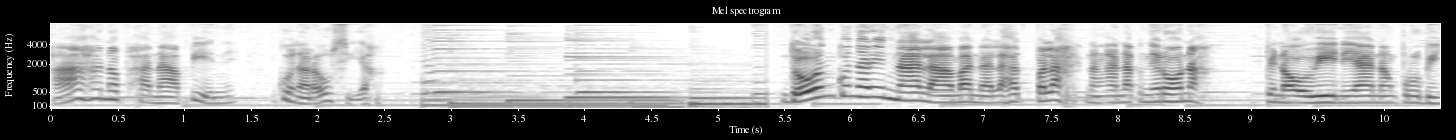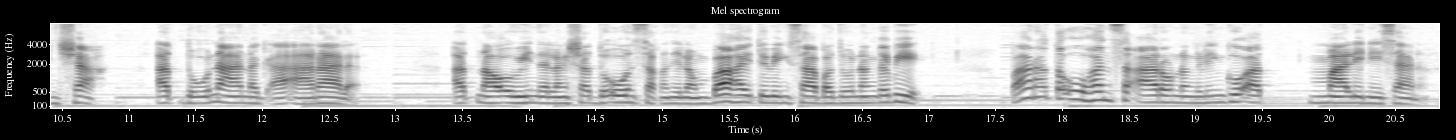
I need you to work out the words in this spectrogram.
hahanap-hanapin ko na raw siya. Doon ko na rin nalaman na lahat pala ng anak ni Rona. Pinauwi niya ng probinsya at doon na nag-aaral. At nauwi na lang siya doon sa kanilang bahay tuwing Sabado ng gabi para tauhan sa araw ng linggo at malinisan.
